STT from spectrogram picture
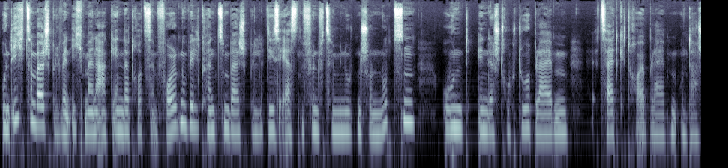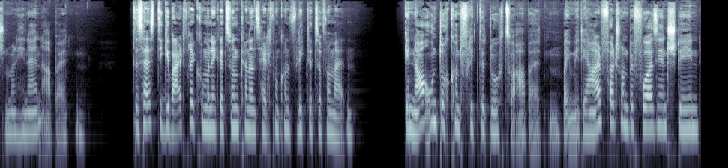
Und ich zum Beispiel, wenn ich meiner Agenda trotzdem folgen will, könnte zum Beispiel diese ersten 15 Minuten schon nutzen und in der Struktur bleiben, zeitgetreu bleiben und da schon mal hineinarbeiten. Das heißt, die gewaltfreie Kommunikation kann uns helfen, Konflikte zu vermeiden genau und durch Konflikte durchzuarbeiten. Im Idealfall schon bevor sie entstehen,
